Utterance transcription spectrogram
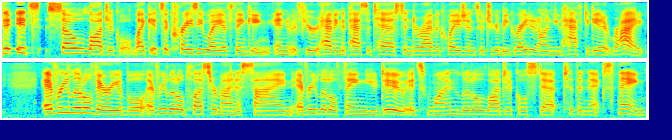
it's so logical. Like it's a crazy way of thinking. And if you're having to pass a test and derive equations, which you're going to be graded on, you have to get it right. every little variable, every little plus or minus sign, every little thing you do, it's one little logical step to the next thing.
